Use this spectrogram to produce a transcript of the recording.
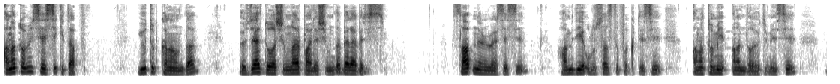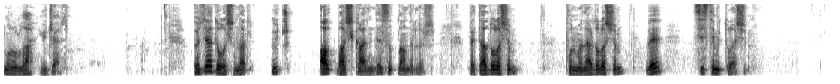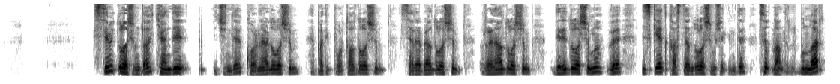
Anatomi Sesli Kitap YouTube kanalında özel dolaşımlar paylaşımında beraberiz. Samsun Üniversitesi Hamidiye Uluslararası Fakültesi Anatomi Anadolu Öğretim Üyesi Nurullah Yücel. Özel dolaşımlar 3 alt başlık halinde sınıflandırılır. Fetal dolaşım, pulmoner dolaşım ve sistemik dolaşım. Sistemik dolaşımda kendi içinde koroner dolaşım, hepatik portal dolaşım, serebral dolaşım, renal dolaşım, deri dolaşımı ve iskelet kaslarının dolaşımı şeklinde sınıflandırılır. Bunlar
